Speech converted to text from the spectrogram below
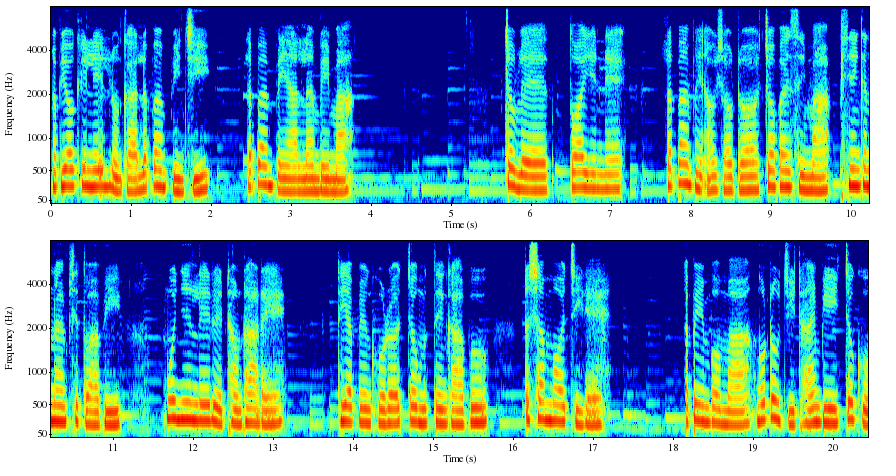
ငပြောကင်းလေးအလွန်ကလက်ပံပင်ကြီးလက်ပံပင်ရလမ်းဘေးမှာကျုပ်လည်းသွားရင်နဲ့လက်ပံပင်အောက်ရောက်တော့ကြောပိုက်စီမှာဖြင်းကနန်းဖြစ်သွားပြီးမှုညင်းလေးတွေထောင်ထားတယ်။ဒီအပင်ကိုတော့ကျုပ်မတင်ကာဘူးတခြားမော့ကြည့်တယ်။အပင်ပေါ်မှာငုတ်တုတ်ကြီးထိုင်းပြီးကျုပ်ကို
